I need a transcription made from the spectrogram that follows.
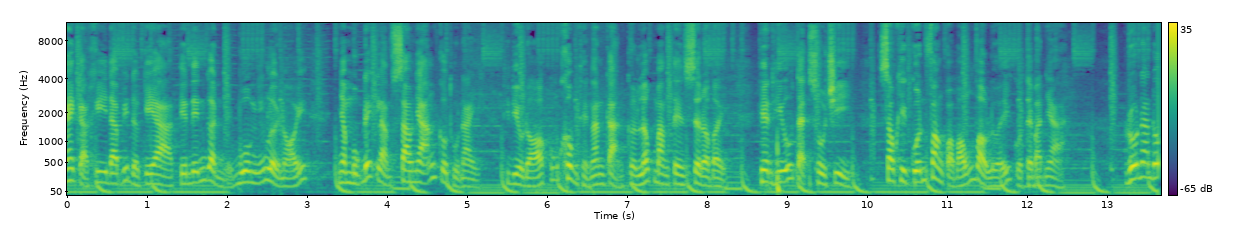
Ngay cả khi David De Gea tiến đến gần để buông những lời nói nhằm mục đích làm sao nhãng cầu thủ này, thì điều đó cũng không thể ngăn cản cơn lốc mang tên CR7 hiện hữu tại Sochi sau khi cuốn phăng quả bóng vào lưới của Tây Ban Nha. Ronaldo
